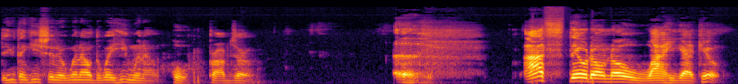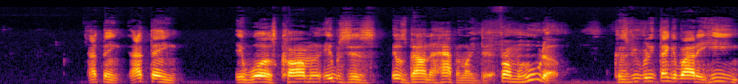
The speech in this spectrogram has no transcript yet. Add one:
Do you think he should have went out the way he went out? Who? Prop Joe. Ugh. I still don't know why he got killed. I think I think it was karma. It was just it was bound to happen like that. From who though? Because if you really think about it, he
